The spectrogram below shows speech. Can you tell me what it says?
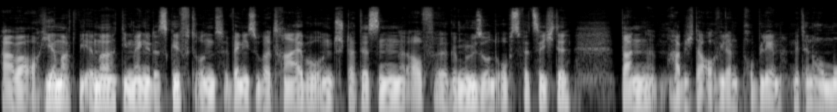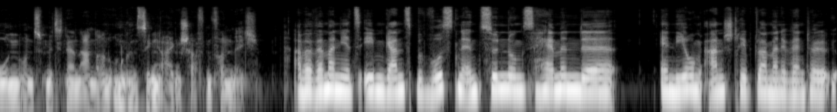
Aber auch hier macht wie immer die Menge das Gift und wenn ich es übertreibe und stattdessen auf äh, Gemüse und Obst verzichte, dann habe ich da auch wieder ein Problem mit den Hormonen und mit den anderen ungünstigen Eigenschaften von Milch. Aber wenn man jetzt eben ganz bewusst eine entzündungshemmende Ernährung anstrebt, weil man eventuell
